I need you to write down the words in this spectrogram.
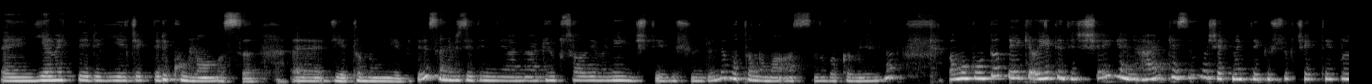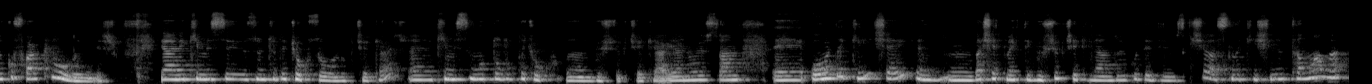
e, yemekleri, yiyecekleri kullanması e, diye tanımlayabiliriz. Hani bizi dinleyenler duygusal yeme neymiş diye düşündüğünde bu tanıma aslında bakabilirler. Ama burada belki ayırt edici şey yani herkesin baş etmekte güçlük çektiği duygu farklı olabilir. Yani kimisi üzüntüde çok zorluk çeker, e, kimisi mutlulukta çok e, güçlük çeker. Yani o yüzden e, oradaki şey baş etmekte güçlük çekilen duygu dediğimiz kişi aslında kişinin tamamen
